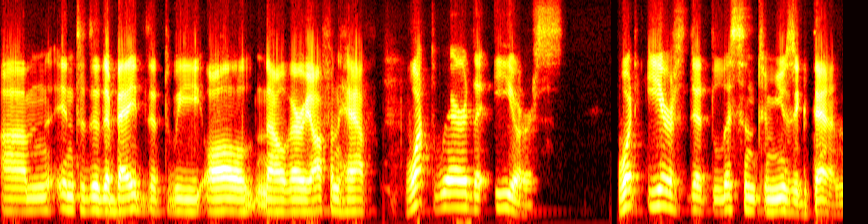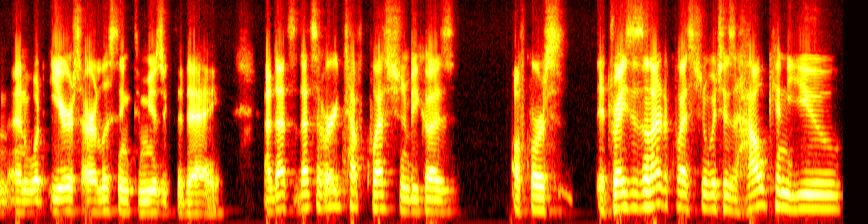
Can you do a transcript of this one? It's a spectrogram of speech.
um, into the debate that we all now very often have. What were the ears what ears did listen to music then and what ears are listening to music today and that's that's a very tough question because of course it raises another question which is how can you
